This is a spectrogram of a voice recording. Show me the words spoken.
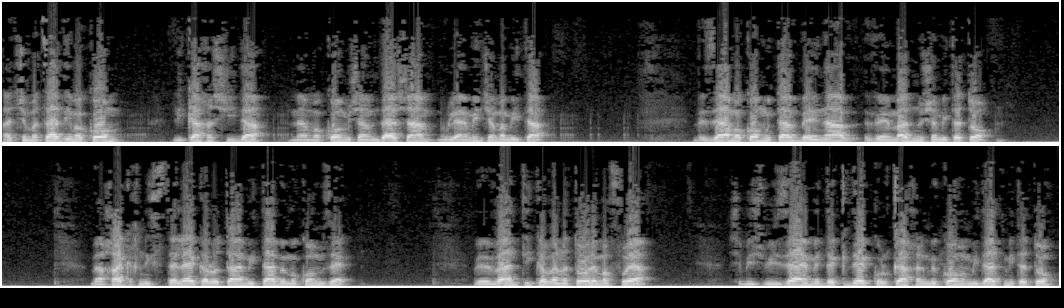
עד שמצאתי מקום לקח השידה מהמקום שעמדה שם ולהעמיד שם המיטה. וזה המקום מוטב בעיניו, והעמדנו שם מיטתו. ואחר כך נסתלק על אותה המיטה במקום זה. והבנתי כוונתו למפרע, שבשביל זה היה מדקדק כל כך על מקום עמידת מיטתו.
